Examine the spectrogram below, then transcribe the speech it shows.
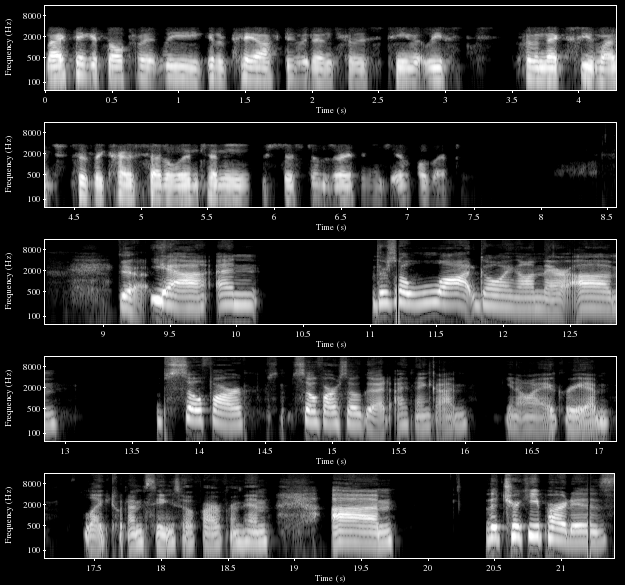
And I think it's ultimately going to pay off dividends for this team, at least for the next few months, as they kind of settle into any systems or anything he's implementing. Yeah. Yeah, and there's a lot going on there. Um, so far, so far, so good. I think I'm, you know, I agree. I'm liked what I'm seeing so far from him. Um, the tricky part is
